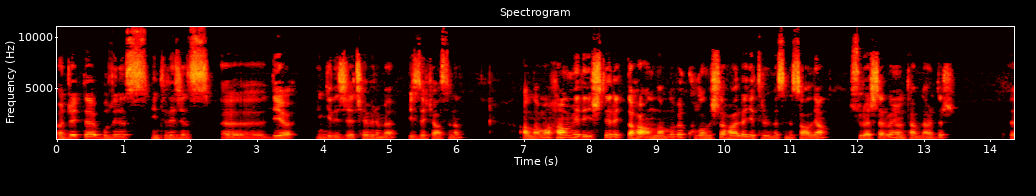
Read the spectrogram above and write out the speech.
Öncelikle Business Intelligence e, diye İngilizce çevirimi iz zekasının anlamı ham veri işleyerek daha anlamlı ve kullanışlı hale getirilmesini sağlayan süreçler ve yöntemlerdir. E,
